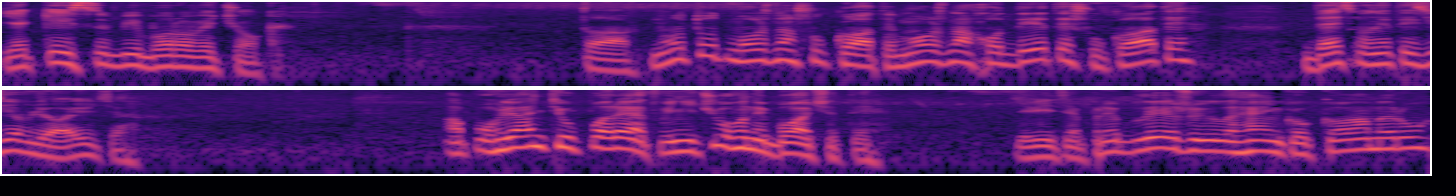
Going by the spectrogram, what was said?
Який собі боровичок. Так, ну тут можна шукати, можна ходити, шукати. Десь вони ти з'являються. А погляньте вперед, ви нічого не бачите. Дивіться, приближую легенько камеру.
